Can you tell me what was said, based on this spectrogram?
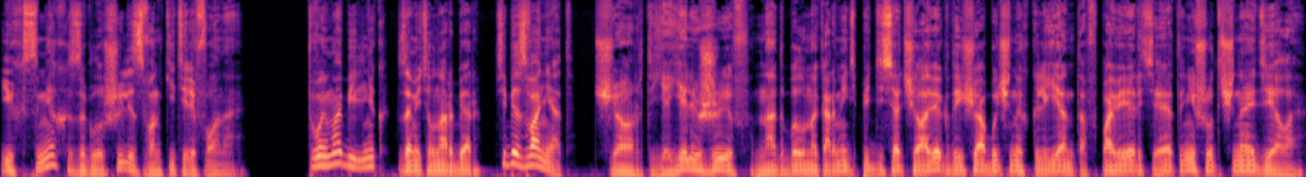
Их смех заглушили звонки телефона. «Твой мобильник», — заметил Нарбер. «Тебе звонят». «Черт, я еле жив. Надо было накормить 50 человек, да еще обычных клиентов. Поверьте, это не шуточное дело».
